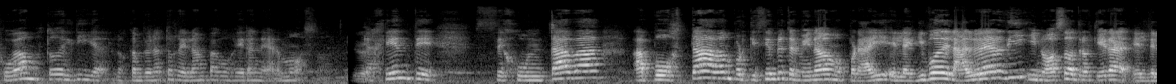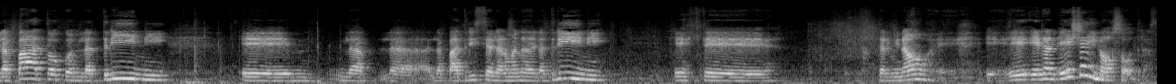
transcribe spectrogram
jugábamos todo el día. Los campeonatos relámpagos eran hermosos. La gente se juntaba, apostaban, porque siempre terminábamos por ahí el equipo del Alberdi y nosotros, que era el de la Pato, con la Trini, eh, la, Patricia, la hermana de la Trini. Este, terminamos, eh, eh, eran ella y nosotras.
